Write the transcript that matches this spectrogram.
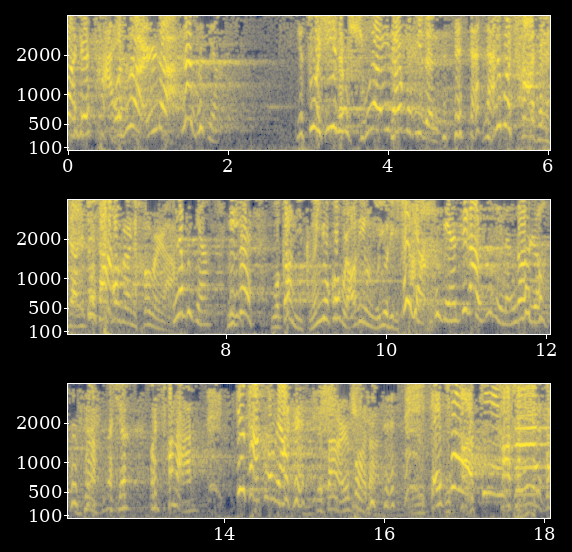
往这擦呀！我是儿子，那不行。你做戏他妈熊样一点不 逼真，你这不插身上，你都插后边，你后边啊？那不行。你这，我告诉你，搁又够不着的地方，我又这个。不行不行，这个我自己能够着。那行，我插哪？就插后边。这当儿不好当。给父亲擦身子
